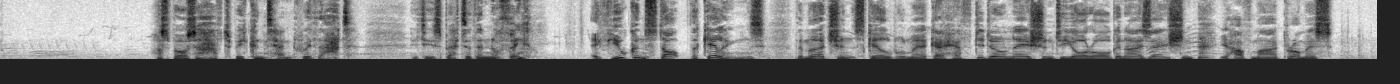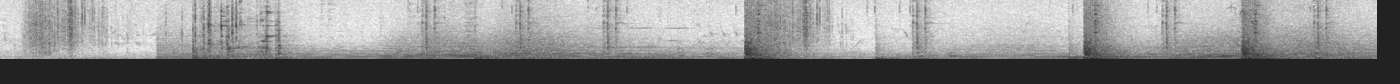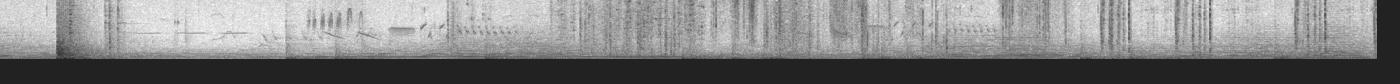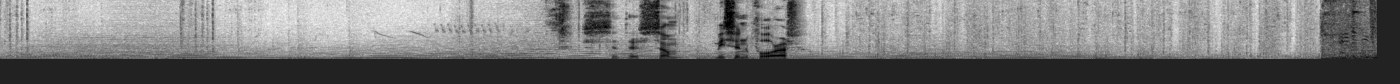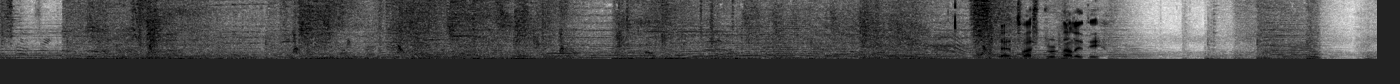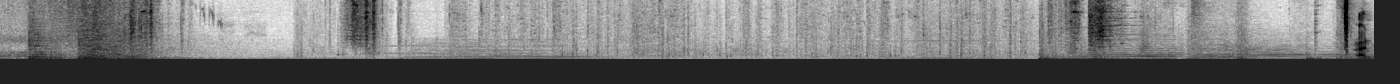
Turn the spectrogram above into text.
I suppose I have to be content with that. it is better than nothing. If you can stop the killings, the Merchants Guild will make a hefty donation to your organization. You have my promise. Some mission for us. That was brutality.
